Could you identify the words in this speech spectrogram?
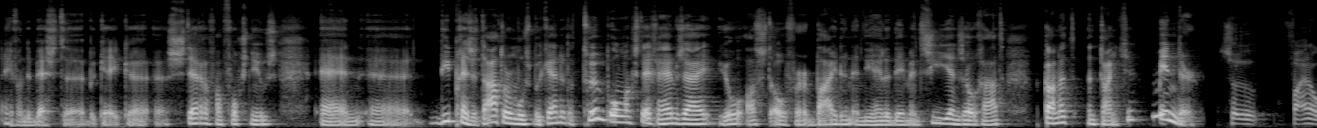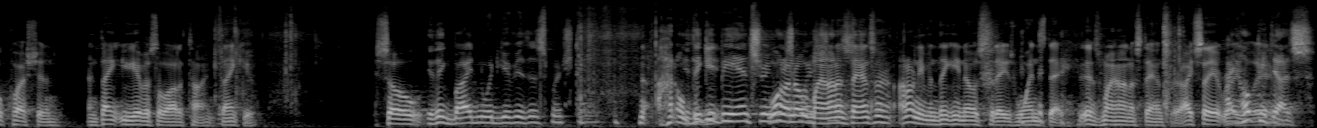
Een van de best bekeken uh, sterren van Fox News. En die presentator moest bekennen dat Trump onlangs tegen hem zei: joh, als het over Biden en die hele dementie en zo gaat, kan het een tandje minder. So, final question, and thank you gave us a lot of time. Thank you. So you think Biden would give you this much time? No, I don't you think, think he'd be answering. You want to know questions? my honest answer? I don't even think he knows today's Wednesday. That's my honest answer. I say it regularly. I hope he does.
